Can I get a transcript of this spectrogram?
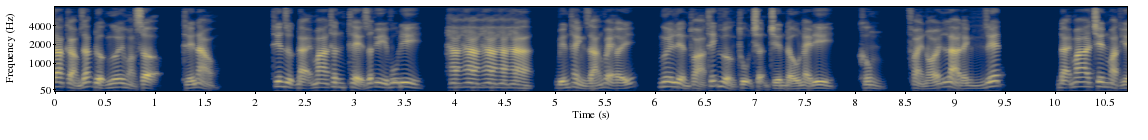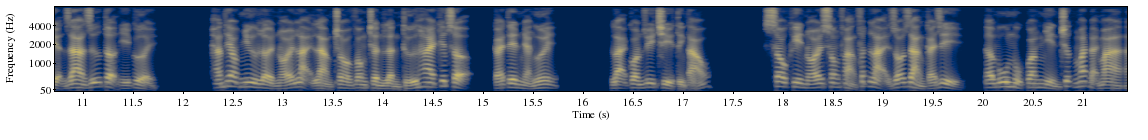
Ta cảm giác được ngươi hoảng sợ, thế nào? Thiên dược đại ma thân thể rất uy vũ đi, ha ha ha ha ha, biến thành dáng vẻ ấy, ngươi liền thỏa thích hưởng thụ trận chiến đấu này đi, không, phải nói là đánh giết. Đại ma trên mặt hiện ra giữ tợn ý cười. Hắn theo như lời nói lại làm cho vong trần lần thứ hai khiếp sợ, cái tên nhà ngươi lại còn duy trì tỉnh táo. Sau khi nói xong phảng phất lại rõ ràng cái gì, âm u mục quang nhìn trước mắt đại ma,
